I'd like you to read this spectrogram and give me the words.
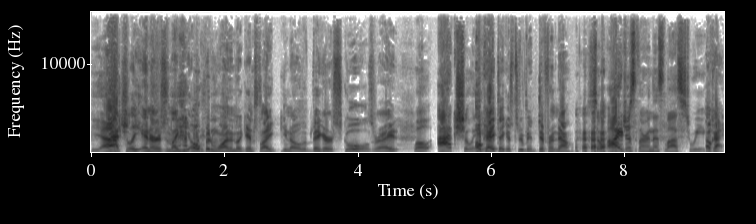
Yep. actually enters in like the open one against like, you know, the bigger schools, right? Well, actually, Okay, take us through a bit different now. so I just learned this last week. okay.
